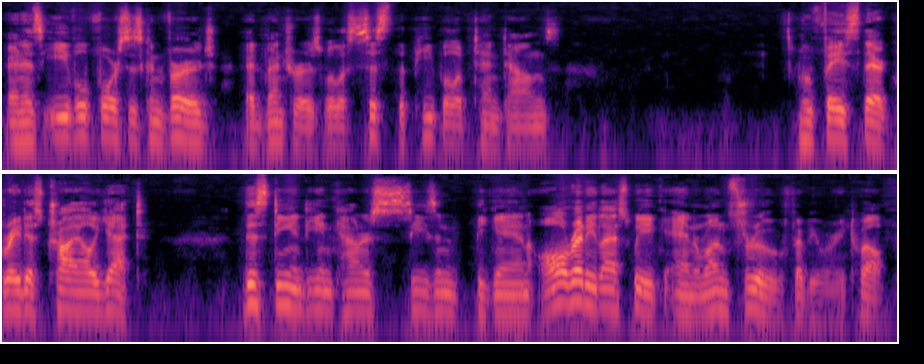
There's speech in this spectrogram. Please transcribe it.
and as evil forces converge, adventurers will assist the people of Ten Towns who face their greatest trial yet. This D&D Encounter season began already last week and runs through February 12th.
